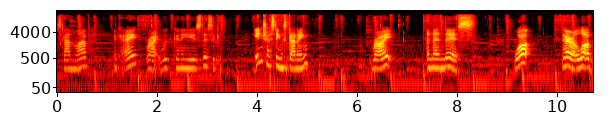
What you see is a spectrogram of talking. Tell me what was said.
Scan lab. Okay, right. We're gonna use this again. Interesting scanning. Right, and then this. What? There are a lot of.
